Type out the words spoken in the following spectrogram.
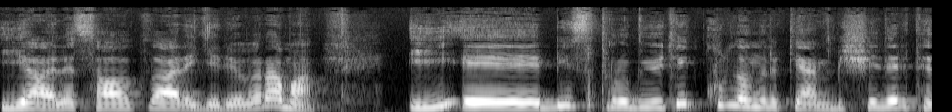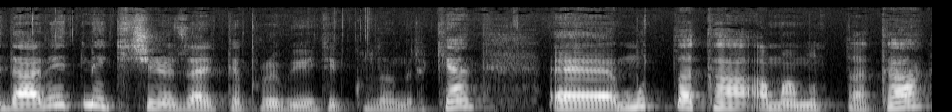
iyi hale, sağlıklı hale geliyorlar ama iyi, e, biz probiyotik kullanırken bir şeyleri tedavi etmek için özellikle probiyotik kullanırken e, mutlaka ama mutlaka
